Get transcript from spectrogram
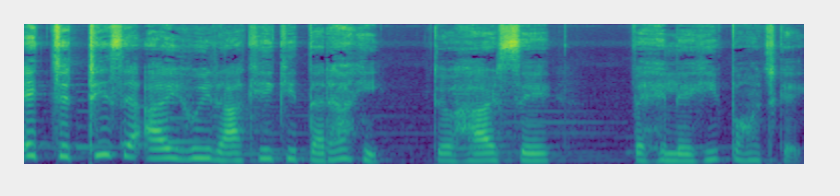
एक चिट्ठी से आई हुई राखी की तरह ही त्योहार से पहले ही पहुँच गई।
